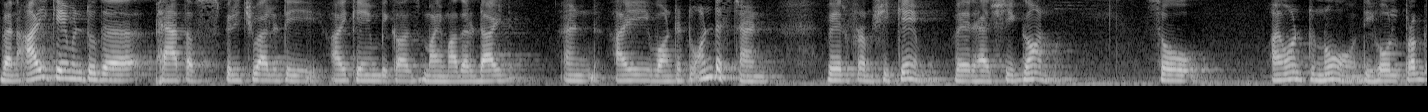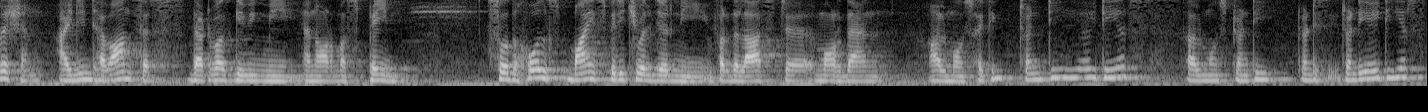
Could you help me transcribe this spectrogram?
When I came into the path of spirituality, I came because my mother died and I wanted to understand where from she came, where has she gone. So I want to know the whole progression. I didn't have answers. That was giving me enormous pain. So the whole my spiritual journey for the last uh, more than almost I think 28 years, almost 20, 20 28 years,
